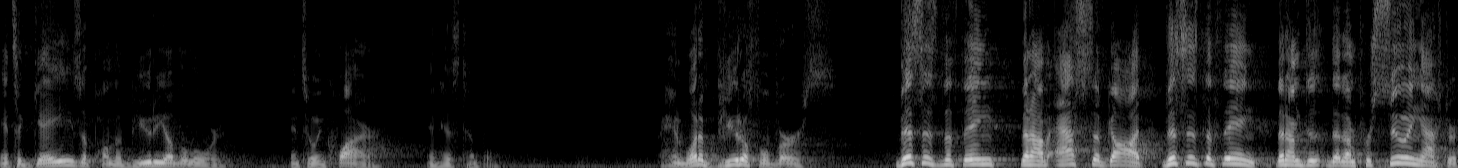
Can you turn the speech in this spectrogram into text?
And to gaze upon the beauty of the Lord and to inquire in his temple. Man, what a beautiful verse. This is the thing that I've asked of God. This is the thing that I'm, that I'm pursuing after,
